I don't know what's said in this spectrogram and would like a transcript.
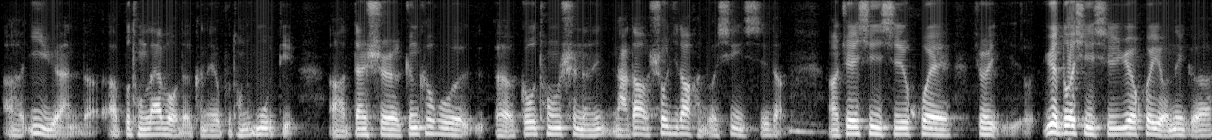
呃意愿的，呃不同 level 的可能有不同的目的啊，但是跟客户呃沟通是能拿到收集到很多信息的啊，这些信息会就是越多信息越会有那个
